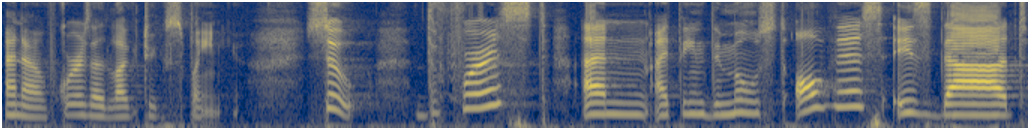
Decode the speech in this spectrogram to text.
and of course I'd like to explain you. So the first and I think the most obvious is that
